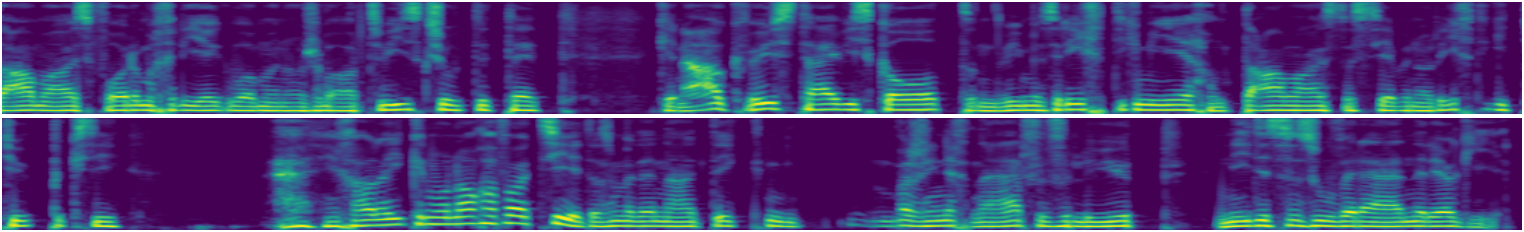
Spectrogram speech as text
damals vor dem Krieg, wo man noch schwarz-weiß geschüttet hat, genau gewusst haben, wie es geht und wie man es richtig macht. Und damals, dass sie eben noch richtige Typen waren. Äh, Ich kann irgendwo nachvollziehen, dass man dann halt wahrscheinlich Nerven verliert, nicht so souverän reagiert.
